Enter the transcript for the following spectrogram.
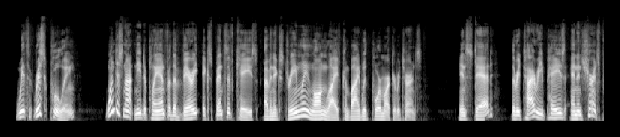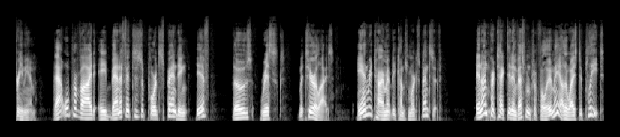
With risk pooling, one does not need to plan for the very expensive case of an extremely long life combined with poor market returns. Instead, the retiree pays an insurance premium that will provide a benefit to support spending if those risks materialize and retirement becomes more expensive. An unprotected investment portfolio may otherwise deplete.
